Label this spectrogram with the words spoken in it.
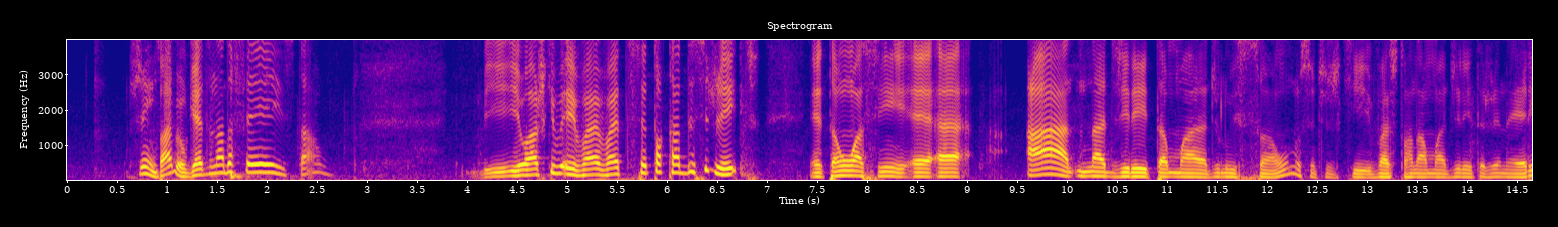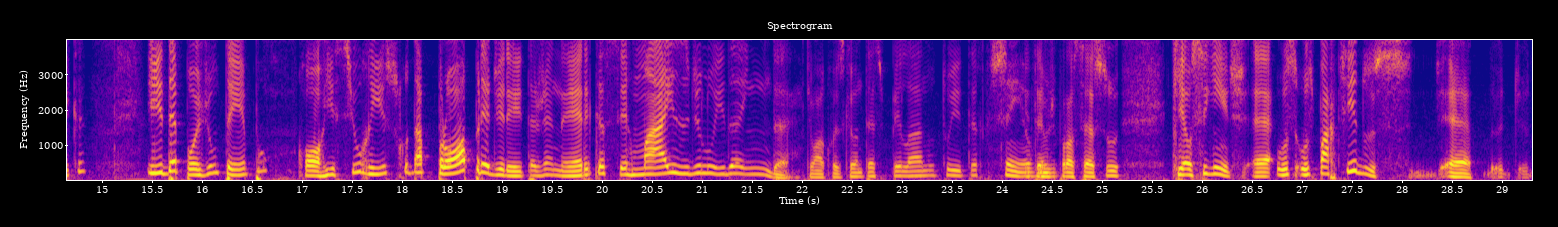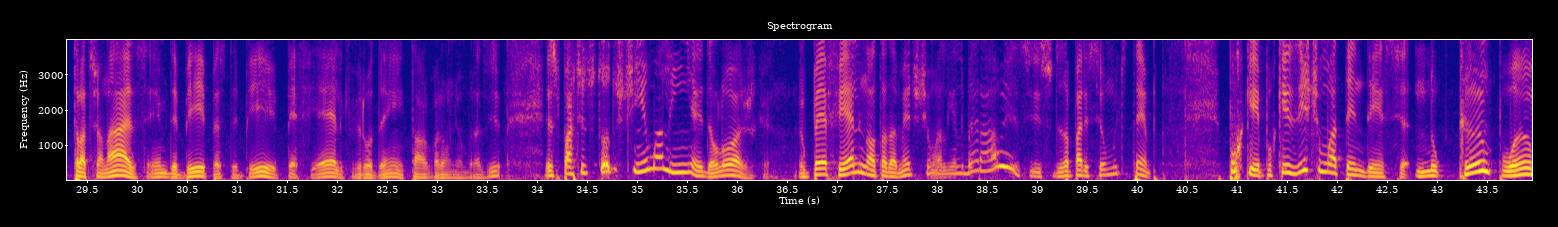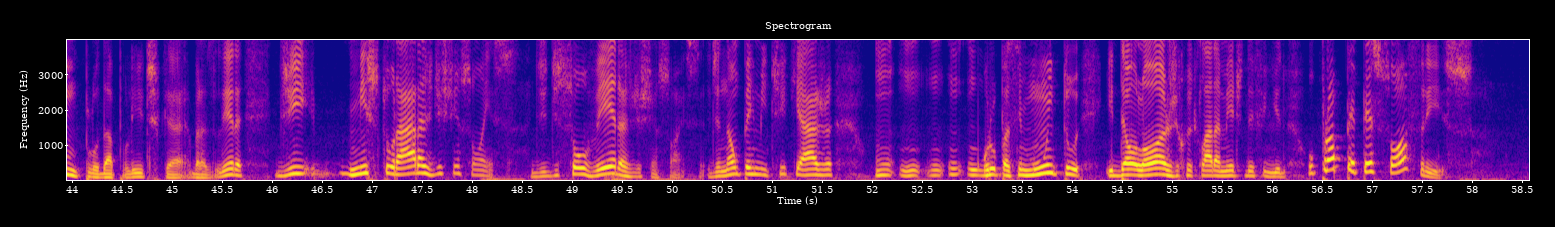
Sim. Sabe? O Guedes nada fez tal. E eu acho que vai, vai ser tocado desse jeito. Então, assim, é, é, há na direita uma diluição, no sentido de que vai se tornar uma direita genérica, e depois de um tempo corre-se o risco da própria direita genérica ser mais diluída ainda, que é uma coisa que eu antecipei lá no Twitter, Sim, em termos de processo, que é o seguinte, é, os, os partidos é, tradicionais, MDB, PSDB, PFL, que virou DEM e tal, agora a União Brasil, esses partidos todos tinham uma linha ideológica. O PFL, notadamente, tinha uma linha liberal e isso, isso desapareceu há muito tempo. Por quê? Porque existe uma tendência no campo amplo da política brasileira de misturar as distinções, de dissolver as distinções, de não permitir que haja um, um- um- um grupo assim muito ideológico e claramente definido. O próprio PT sofre isso.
